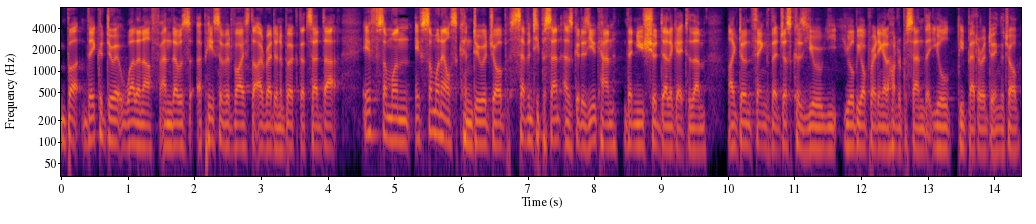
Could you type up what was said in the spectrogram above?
but they could do it well enough. And there was a piece of advice that I read in a book that said that if someone if someone else can do a job 70% as good as you can, then you should delegate to them. Like don't think that just cuz you you'll be operating at 100% that you'll be better at doing the job.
